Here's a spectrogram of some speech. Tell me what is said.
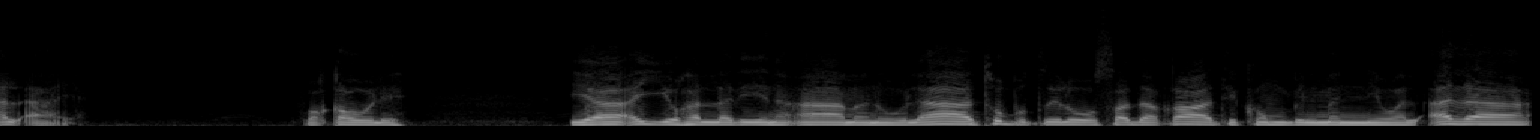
الآية. وقوله يا أيها الذين آمنوا لا تبطلوا صدقاتكم بالمن والأذى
